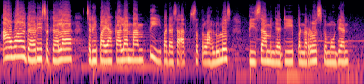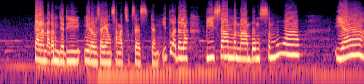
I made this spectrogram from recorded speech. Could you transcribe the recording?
awal dari segala jeripayah kalian nanti pada saat setelah lulus bisa menjadi penerus kemudian kalian akan menjadi wirausaha yang sangat sukses dan itu adalah bisa menampung semua ya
